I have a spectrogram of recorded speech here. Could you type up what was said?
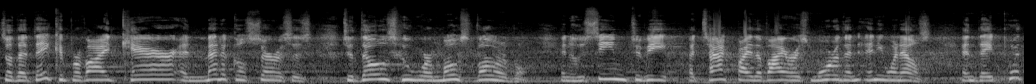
so that they could provide care and medical services to those who were most vulnerable and who seemed to be attacked by the virus more than anyone else. And they put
